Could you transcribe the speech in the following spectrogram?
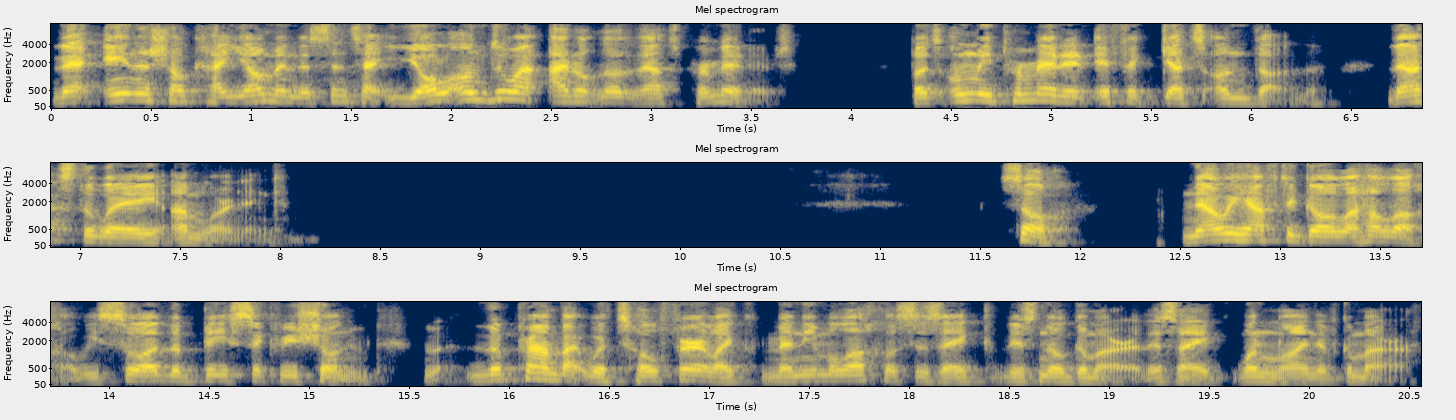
that ena shel kayama in the sense that you'll undo it. I don't know that that's permitted, but it's only permitted if it gets undone. That's the way I'm learning. So now we have to go lahalacha. We saw the basic rishon. The problem with Tofer, like many malachos, is like there's no gemara. There's like one line of gemara.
